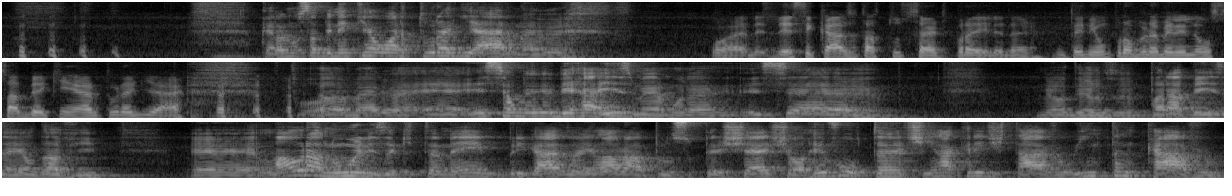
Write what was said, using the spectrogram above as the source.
o cara não sabe nem quem é o Arthur Aguiar, né, velho? Pô, nesse caso tá tudo certo para ele, né? Não tem nenhum problema ele não saber quem é Arthur Aguiar. Pô, velho, é, esse é o BBB raiz mesmo, né? Esse é. Meu Deus, parabéns aí ao Davi. É, Laura Nunes aqui também, obrigado aí, Laura, pelo superchat, ó, revoltante, inacreditável, intancável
